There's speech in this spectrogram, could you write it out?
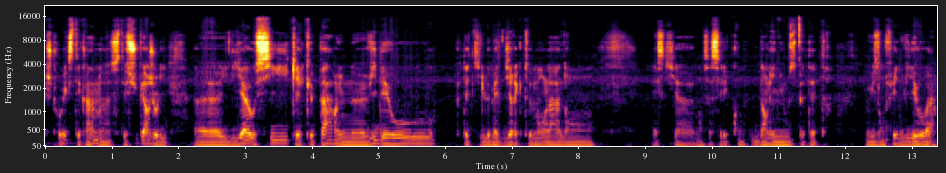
je trouvais que c'était quand même euh, c'était super joli. Euh, il y a aussi quelque part une vidéo, peut-être qu'ils le mettent directement là dans... Est-ce qu'il y a... Non, ça c'est les dans les news peut-être. Où ils ont fait une vidéo, voilà.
